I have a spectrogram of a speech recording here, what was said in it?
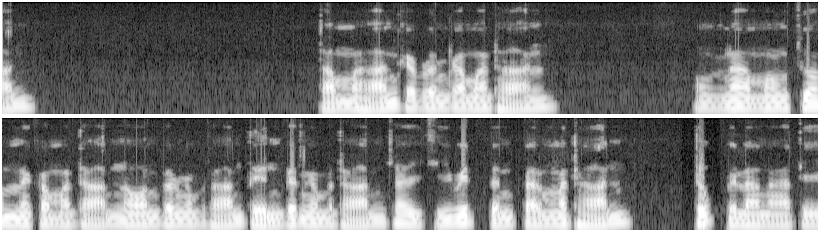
านทำอาหารก็เป็นกรรมฐานห้องน้ำห้องช่วมในกรรมฐานนอนเป็นกรรมฐานตื่นเป็นกรรมฐานใช้ชีวิตเป็นกรรมฐาน ทุกเวลานาที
